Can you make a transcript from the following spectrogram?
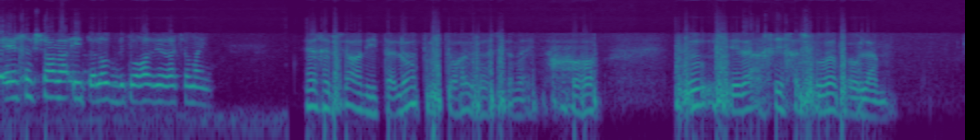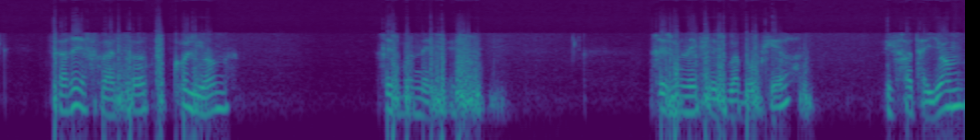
איך אפשר להתעלות בתורה ויראת שמיים? איך אפשר להתעלות בתורה ויראת שמיים? זו שאלה הכי חשובה בעולם. צריך לעשות כל יום חשבון נפש. חשבון נפש בבוקר, לקראת היום,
